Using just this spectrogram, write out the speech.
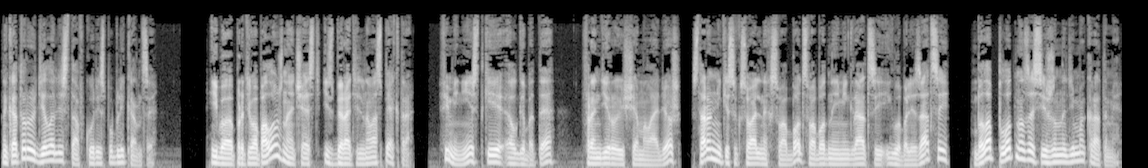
на которую делали ставку республиканцы. Ибо противоположная часть избирательного спектра — феминистки, ЛГБТ — фрондирующая молодежь, сторонники сексуальных свобод, свободной иммиграции и глобализации, была плотно засижена демократами.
